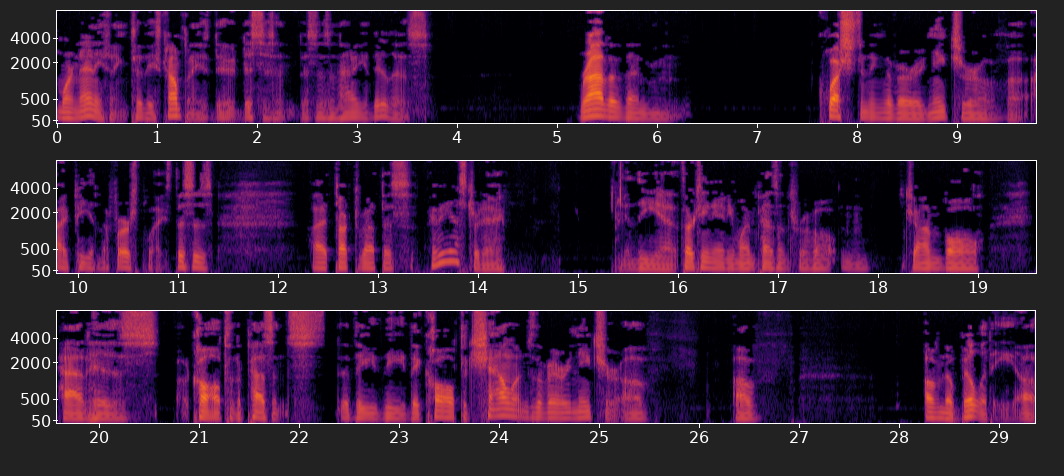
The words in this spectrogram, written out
more than anything to these companies, dude. This isn't this isn't how you do this. Rather than questioning the very nature of uh, IP in the first place. This is I talked about this maybe yesterday. The uh, 1381 Peasants Revolt, and John Ball had his call to the peasants. The the the call to challenge the very nature of of of nobility, uh,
